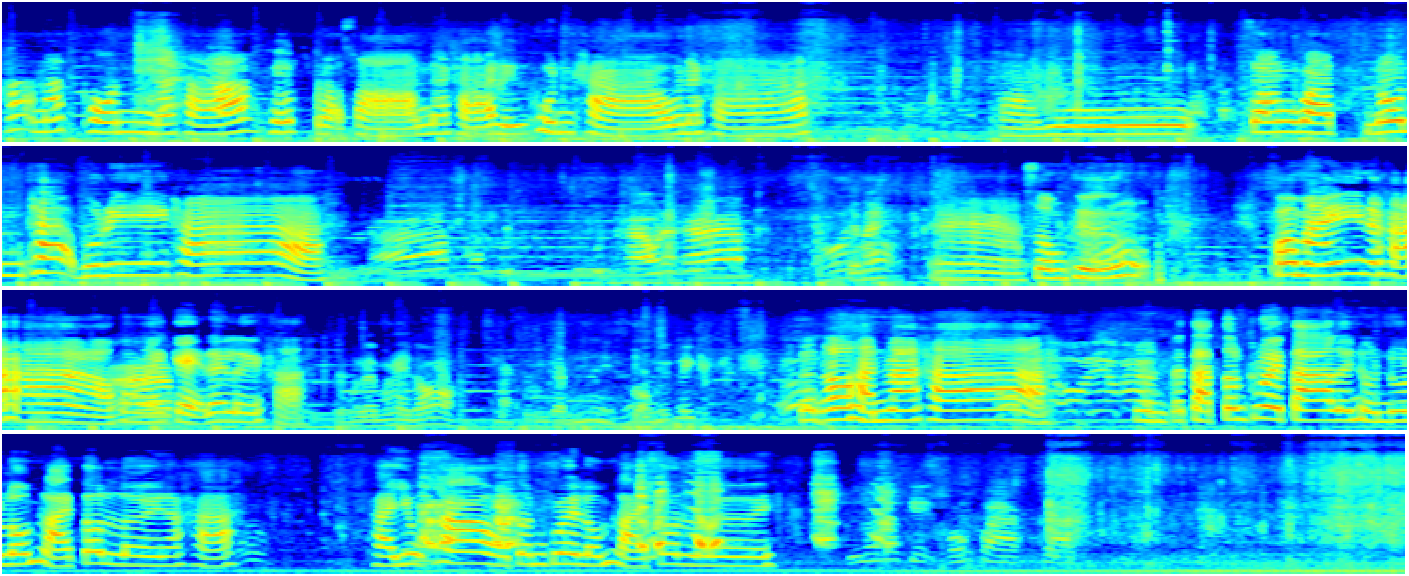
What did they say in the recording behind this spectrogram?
พระนัทพลนะคะ เพชรประสานนะคะ หรือคุณขาวนะคะค่ะอยู่จังหวัดนนทบุรีค่ะครับขอบคุณคุณขาวนะครับใช่ไหมอ่าส่งถึง พ่อไม้นะคะ อ้าวพ่อไม้แกะได้เลยค่ะส่งอะไรมาให้เนาะหนักกินกันกล่องเล็กต้นอ้อหันมาค่ะๆเอาเร็วหนุนไปตัดต้นกล้วยตาเลยหนุนดูล้มหลายต้นเลยนะคะ พายุเข้าต้นกล้วยล้มหลายต้นเลยเดี๋ยวเรามาแกะของฝากจาก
